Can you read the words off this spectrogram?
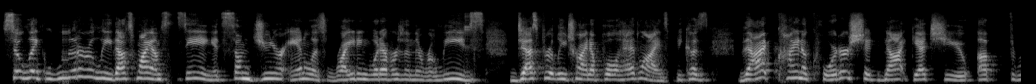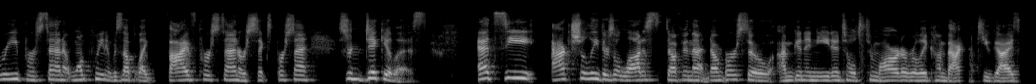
So, like, literally, that's why I'm saying it's some junior analyst writing whatever's in the release, desperately trying to pull headlines because that kind of quarter should not get you up 3%. At one point, it was up like 5% or 6%. It's ridiculous. Etsy, actually, there's a lot of stuff in that number. So I'm going to need until tomorrow to really come back to you guys.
